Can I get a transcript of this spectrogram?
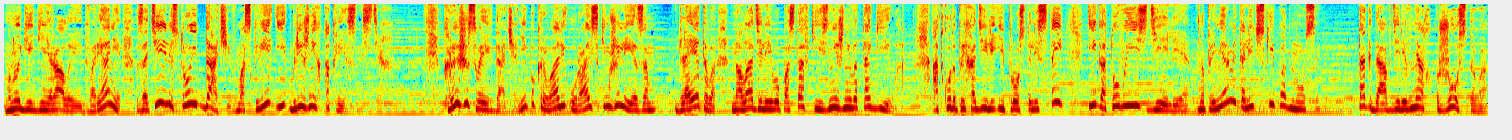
многие генералы и дворяне затеяли строить дачи в Москве и ближних окрестностях. Крыши своих дач они покрывали уральским железом. Для этого наладили его поставки из Нижнего Тагила, откуда приходили и просто листы, и готовые изделия, например, металлические подносы. Тогда в деревнях Жостова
